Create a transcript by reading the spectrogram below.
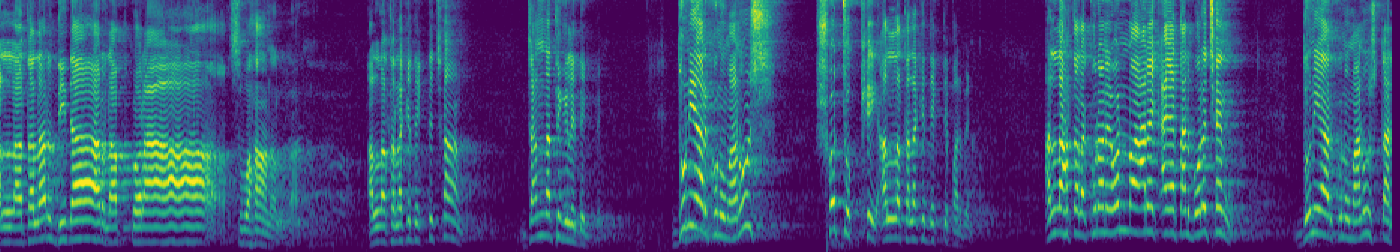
আল্লাহ তালার দিদার লাভ করা। সুবহান আল্লাহ আল্লাহ তালাকে দেখতে চান, জান্নাতে গেলে দেখবেন। দুনিয়ার কোনো মানুষ সচক্ষে আল্লাহ তালাকে দেখতে পারবে না। আল্লাহ তালা কোরআনের অন্য আরেক আয়াত আর বলেছেন, দুনিয়ার কোনো মানুষ তার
